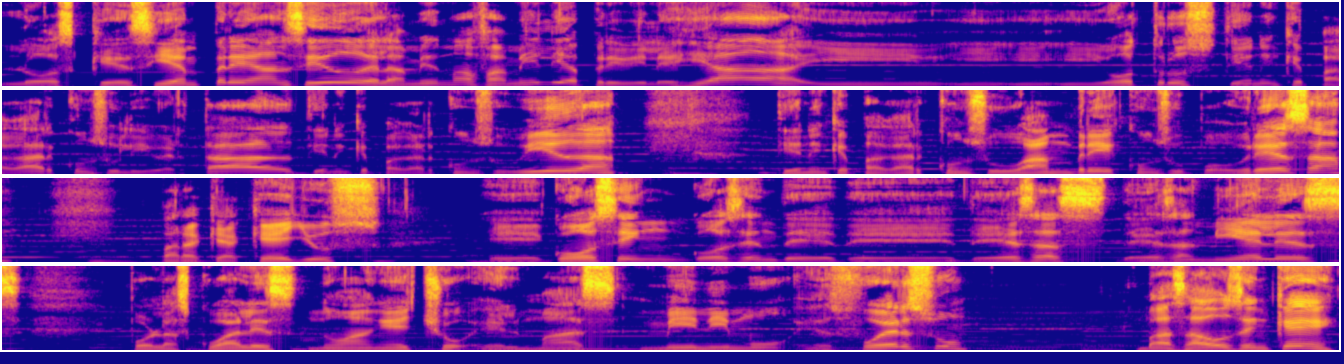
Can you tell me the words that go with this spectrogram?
los que siempre han sido de la misma familia privilegiada y, y- otros tienen que pagar con su libertad, tienen que pagar con su vida, tienen que pagar con su hambre, con su pobreza, para que aquellos eh, gocen, gocen de, de- de esas, de esas mieles por las cuales no han hecho el más mínimo esfuerzo. ¿Basados en qué?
